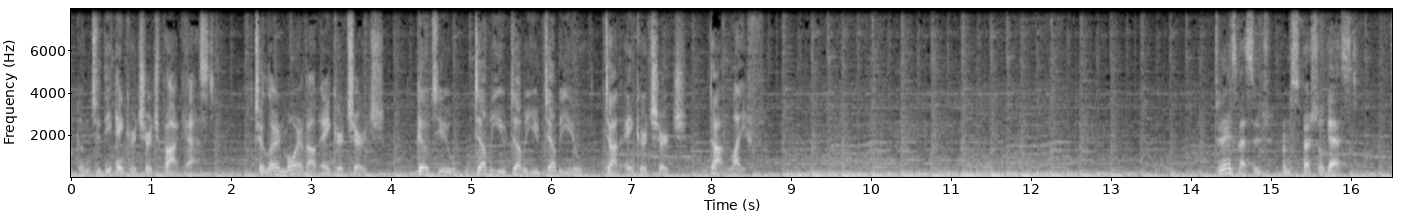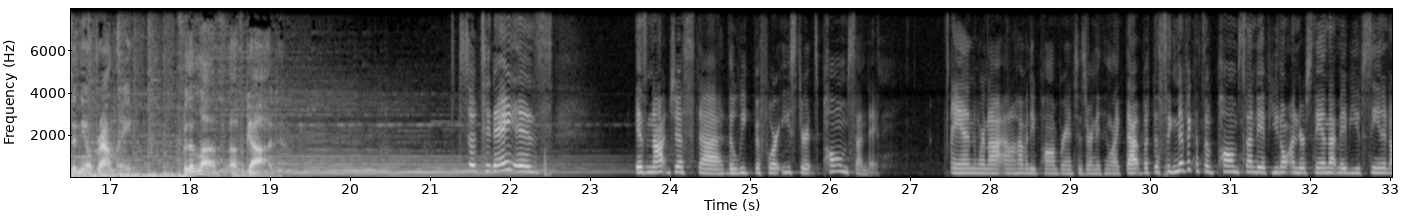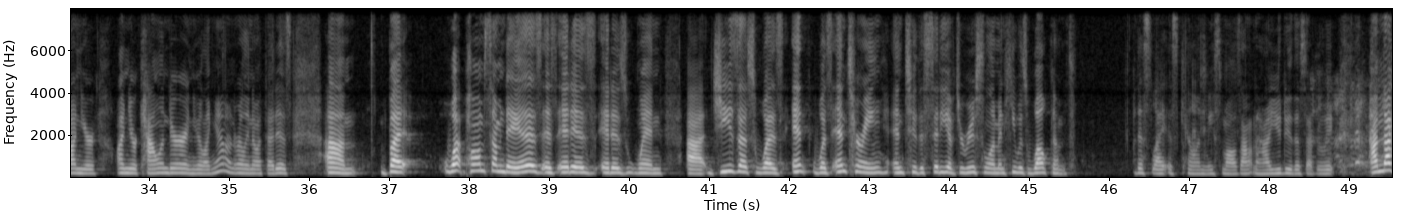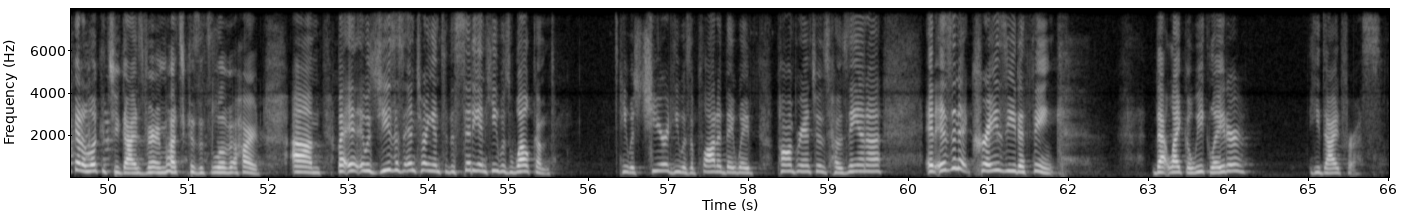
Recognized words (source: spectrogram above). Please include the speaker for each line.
Speaker 1: Welcome to the Anchor Church podcast. To learn more about Anchor Church, go to www.anchorchurch.life. Today's message from special guest Denille Brownlee for the love of God.
Speaker 2: So today is is not just uh, the week before Easter; it's Palm Sunday and we're not i don't have any palm branches or anything like that but the significance of palm sunday if you don't understand that maybe you've seen it on your on your calendar and you're like yeah, i don't really know what that is um, but what palm sunday is is it is it is when uh, jesus was in, was entering into the city of jerusalem and he was welcomed this light is killing me, Smalls. I don't know how you do this every week. I'm not going to look at you guys very much because it's a little bit hard. Um, but it, it was Jesus entering into the city and he was welcomed. He was cheered, he was applauded, they waved palm branches, Hosanna. And isn't it crazy to think that, like a week later, he died for us?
